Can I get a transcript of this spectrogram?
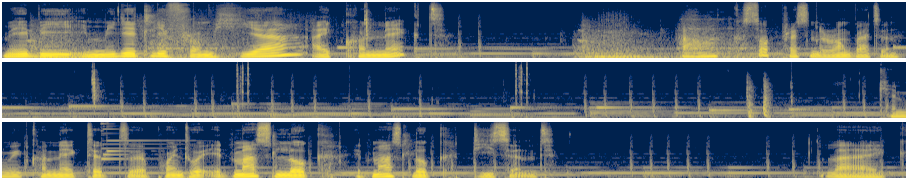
Maybe immediately from here, I connect. Ah, stop pressing the wrong button. Can we connect to a point where it must look, it must look decent. Like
